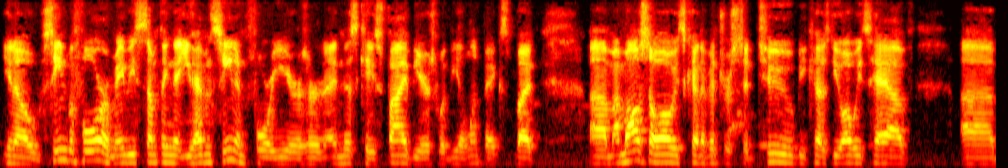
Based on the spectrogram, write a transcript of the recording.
you know seen before or maybe something that you haven't seen in four years or in this case five years with the Olympics. But um, I'm also always kind of interested too because you always have uh,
